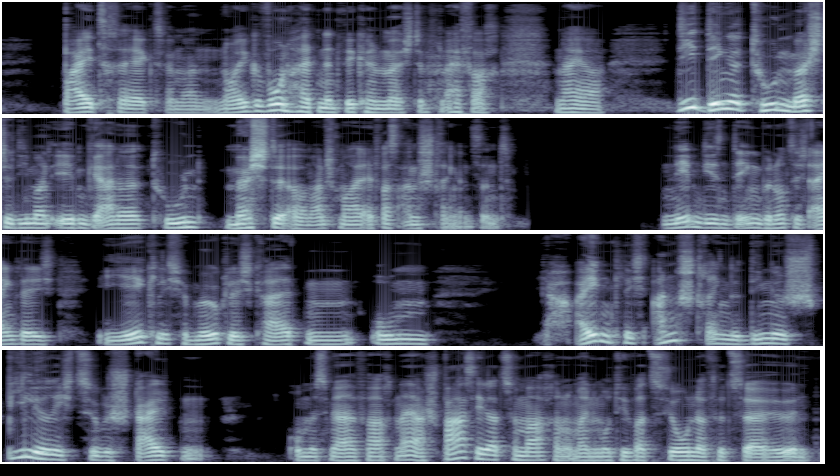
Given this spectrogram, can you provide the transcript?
beiträgt, wenn man neue Gewohnheiten entwickeln möchte, wenn man einfach, naja, die Dinge tun möchte, die man eben gerne tun möchte, aber manchmal etwas anstrengend sind. Neben diesen Dingen benutze ich eigentlich jegliche Möglichkeiten, um ja, eigentlich anstrengende Dinge spielerisch zu gestalten, um es mir einfach, naja, spaßiger zu machen, um meine Motivation dafür zu erhöhen.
